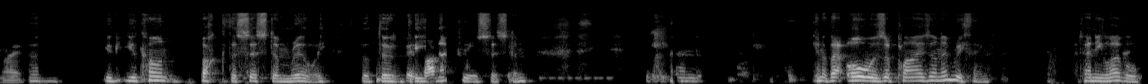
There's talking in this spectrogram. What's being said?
Right. um, you you can't buck the system really, the the, the natural system, and you know that always applies on everything at any level.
